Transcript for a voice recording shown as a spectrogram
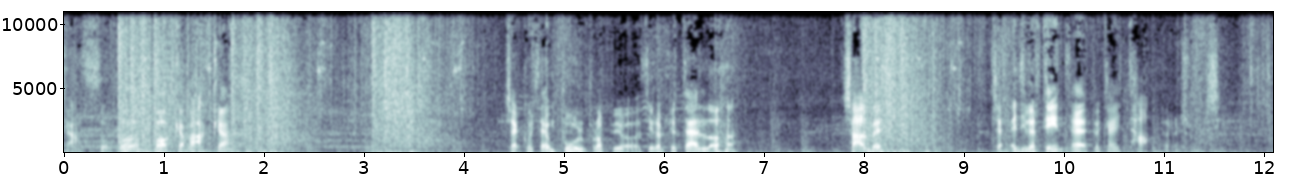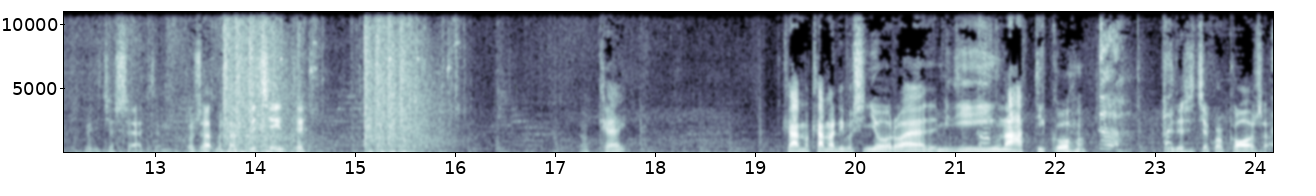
Cazzo. Oh, porca vacca. Cioè, questo è un pool proprio. Tiro a piattello. Salve. Cioè, è divertente, eh, per carità, però insomma, sì. 17, è una cosa abbastanza decente. Ok. Calma, calma, arrivo signoro, eh. Mi di un attico. Vedere se c'è qualcosa.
